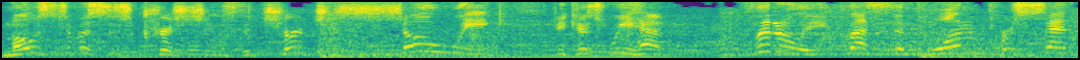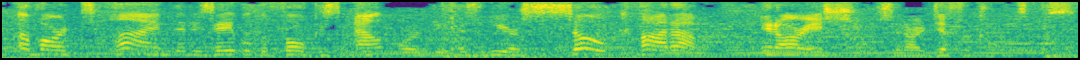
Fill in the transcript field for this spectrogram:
Most of us as Christians, the church is so weak because we have literally less than 1% of our time that is able to focus outward because we are so caught up in our issues and our difficulties.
